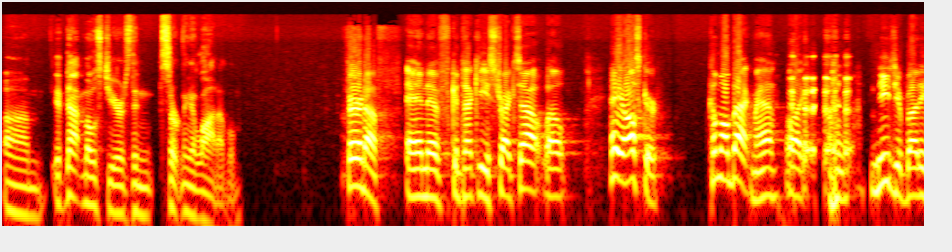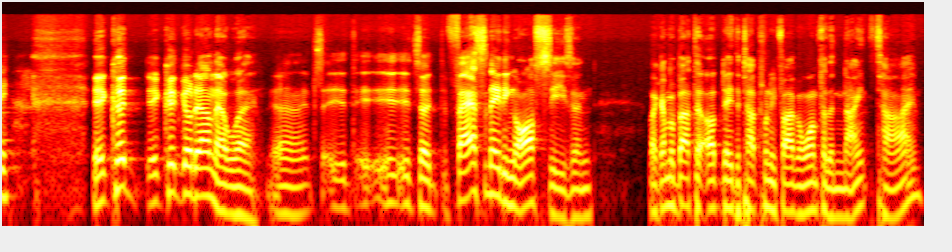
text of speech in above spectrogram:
um, if not most years, then certainly a lot of them. Fair enough. And if Kentucky strikes out, well, hey Oscar, come on back, man. Like, need you, buddy. It could it could go down that way. Uh, it's it, it, it's a fascinating off season. Like I'm about to update the top 25 and one for the ninth time,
